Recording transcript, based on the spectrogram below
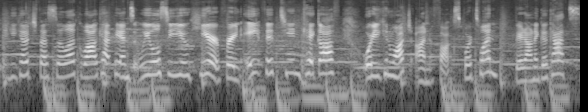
Thank you, Coach. Best of luck. Wildcat fans, we will see you here for an 8.15 kickoff, or you can watch on Fox Sports 1. Bear down and go Cats.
